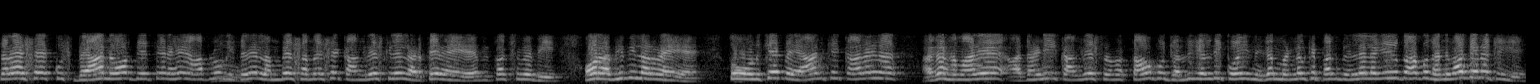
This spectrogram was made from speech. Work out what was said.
तरह से कुछ बयान और देते रहे आप लोग इतने लंबे समय से कांग्रेस के लिए लड़ते रहे हैं विपक्ष में भी और अभी भी लड़ रहे हैं। तो उनके बयान के कारण अगर हमारे आदरणीय कांग्रेस प्रवक्ताओं को जल्दी जल्दी कोई निगम मंडल के पद मिलने लगे तो आपको धन्यवाद देना चाहिए।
